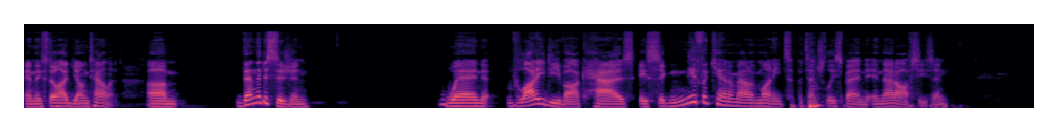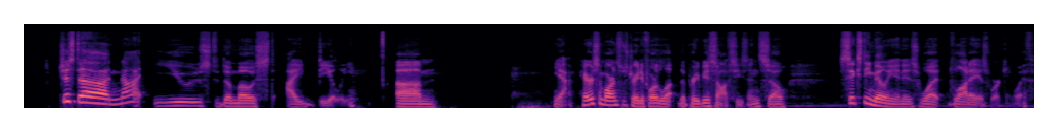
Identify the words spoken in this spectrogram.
and they still had young talent. Um, then the decision when Vlade Divac has a significant amount of money to potentially spend in that offseason, just uh, not used the most ideally. Um, yeah, Harrison Barnes was traded for the previous offseason, so 60 million is what Vlade is working with.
